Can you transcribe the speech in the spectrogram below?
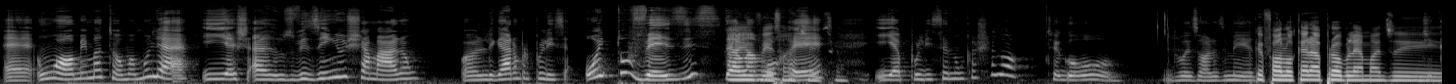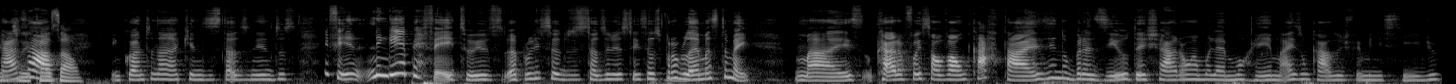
É, um homem matou uma mulher e as- as- os vizinhos chamaram, ó, ligaram pra polícia oito vezes Ah, dela morrer e a polícia nunca chegou. Chegou duas horas e meia Porque falou que era problema de, De casal. casal. Enquanto na- aqui nos Estados Unidos, enfim, ninguém é perfeito e os- a polícia dos Estados Unidos tem seus problemas também. Mas o cara foi salvar um cartaz e no Brasil deixaram a mulher morrer, mais um caso de feminicídio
